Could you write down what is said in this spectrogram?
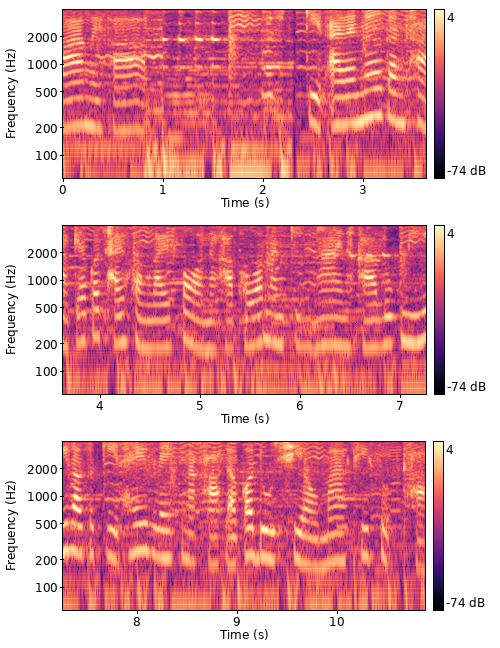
ล่างเลยค่ะกรีดอายไลเนอร์กันค่ะ แก้วก็ใช้ของไลฟ์ฟอนนะคะ เพราะว่ามันกรีดง่ายนะคะ ลุคนี้เราจะกรีดให้เล็กนะคะ แล้วก็ดูเฉียวมากที่สุดค่ะ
